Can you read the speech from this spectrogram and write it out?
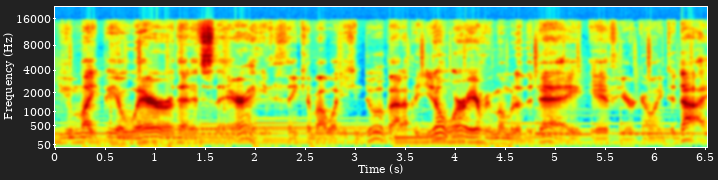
you might be aware that it's there and you think about what you can do about it, but you don't worry every moment of the day if you're going to die.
